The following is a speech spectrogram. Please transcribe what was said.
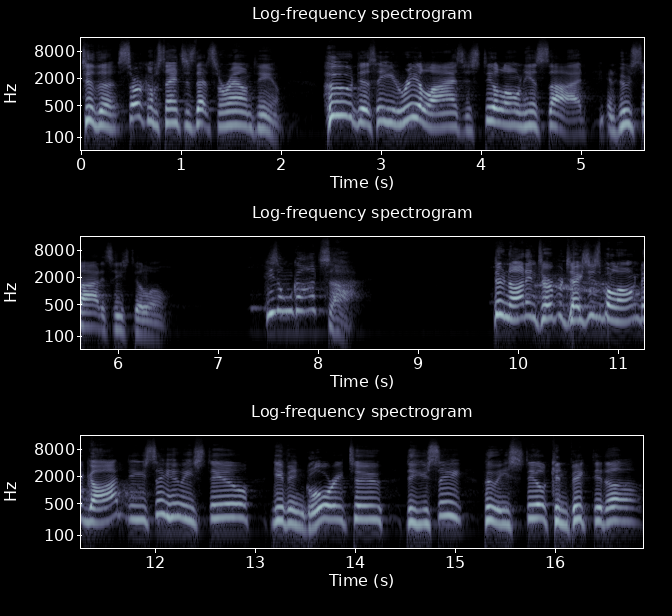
to the circumstances that surround him? Who does he realize is still on his side, and whose side is he still on? He's on God's side. Do not interpretations belong to God? Do you see who he's still giving glory to? Do you see who he's still convicted of?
